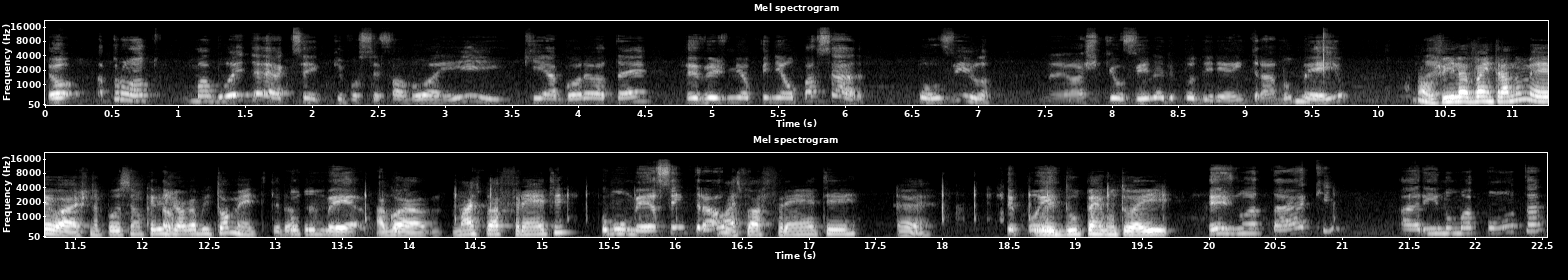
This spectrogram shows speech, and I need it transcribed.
Eu, ah, pronto, uma boa ideia que você, que você falou aí, que agora eu até revejo minha opinião passada. Por Vila. Né? Eu acho que o Vila ele poderia entrar no meio. Não, o Vila vai entrar no meio, eu acho, na posição que ele não, joga habitualmente, entendeu? Como meia. Agora, mais pra frente. Como meia central. Mais pra frente. É. Põe... O Edu perguntou aí Reis no ataque, Ari numa ponta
